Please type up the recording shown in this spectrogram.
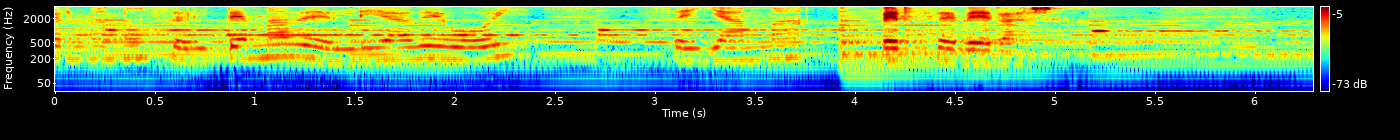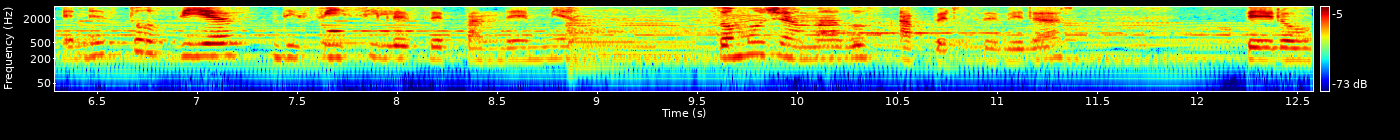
hermanos. El tema del día de hoy se llama perseverar. En estos días difíciles de pandemia somos llamados a perseverar, pero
